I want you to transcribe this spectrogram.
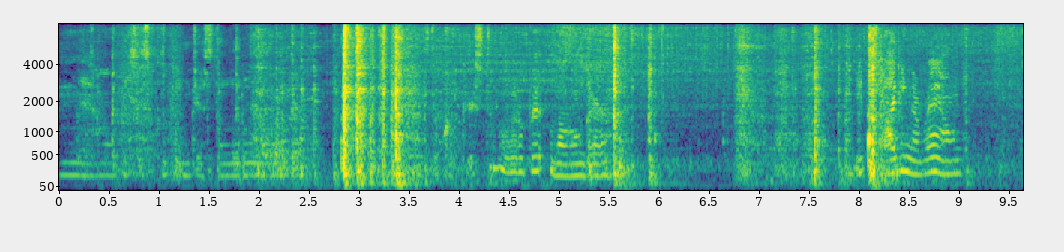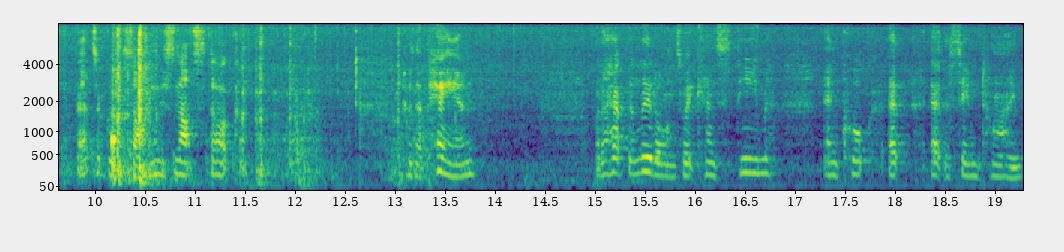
Now this is cooking just a little longer. The cook just a little bit longer. It's sliding around. That's a good sign. It's not stuck to the pan, but I have the lid on so it can steam and cook at, at the same time.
